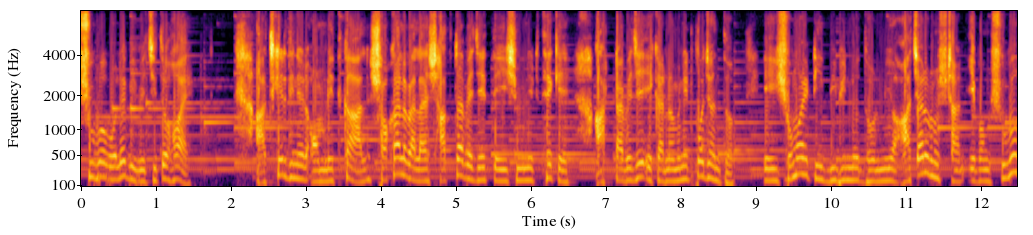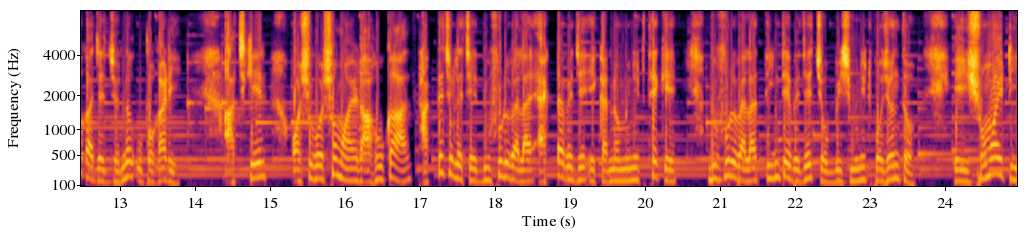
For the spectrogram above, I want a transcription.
শুভ বলে বিবেচিত হয়। আজকের দিনের অমৃতকাল সকালবেলায় সাতটা বেজে তেইশ মিনিট থেকে আটটা বেজে একান্ন মিনিট পর্যন্ত। এই সময়টি বিভিন্ন ধর্মীয় আচার অনুষ্ঠান এবং শুভ কাজের জন্য উপকারী। আজকের অশুভ সময় রাহুকাল থাকতে চলেছে দুপুরবেলায় একটা বেজে একান্ন মিনিট থেকে দুপুরবেলা তিনটে বেজে চব্বিশ মিনিট পর্যন্ত। এই সময়টি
